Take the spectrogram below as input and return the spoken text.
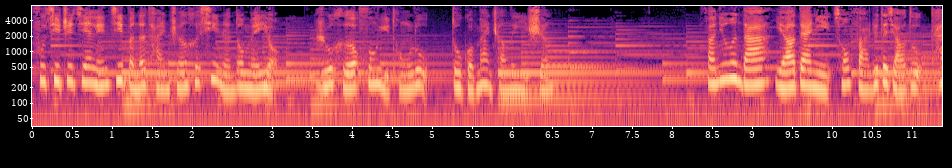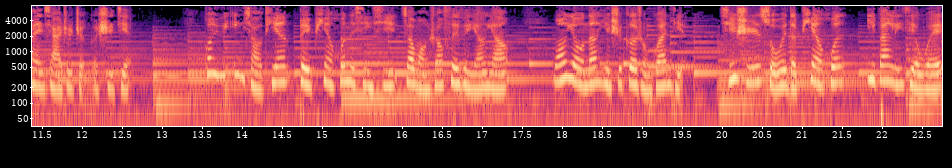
夫妻之间连基本的坦诚和信任都没有，如何风雨同路？度过漫长的一生？法律问答也要带你从法律的角度看一下这整个事件。关于应小天被骗婚的信息在网上沸沸扬扬，网友呢也是各种观点。其实所谓的骗婚，一般理解为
